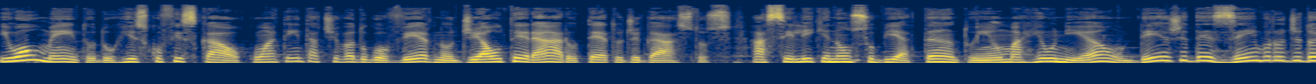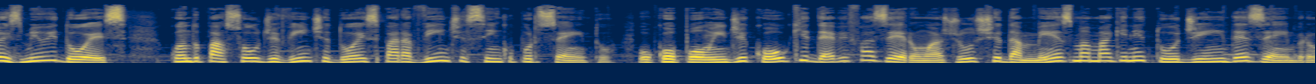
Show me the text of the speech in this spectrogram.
e o aumento do risco fiscal, com a tentativa do governo de alterar o teto de gastos. A Selic não subia tanto em uma reunião desde dezembro de 2002, quando passou de 22 para 25%. O Copom indicou que deve fazer um ajuste da mesma magnitude em dezembro.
